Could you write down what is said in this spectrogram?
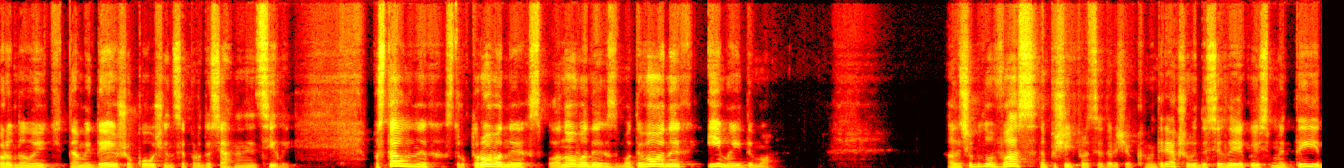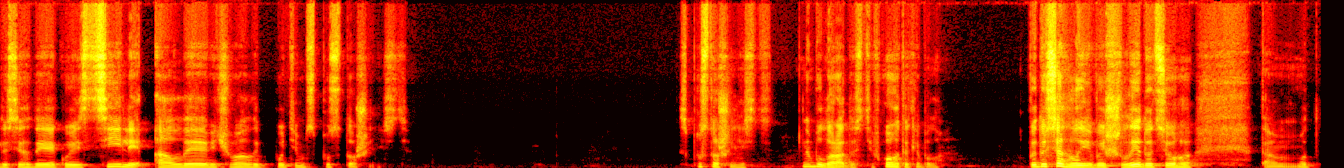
пропонують нам ідею, що коучинг це про досягнення цілей. Поставлених, структурованих, спланованих, змотивованих, і ми йдемо. Але чи було у вас, напишіть про це, до речі, в коментарях, що ви досягли якоїсь мети, досягли якоїсь цілі, але відчували потім спустошеність. Спустошеність. Не було радості. В кого таке було? Ви досягли, ви йшли до цього. Там, от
